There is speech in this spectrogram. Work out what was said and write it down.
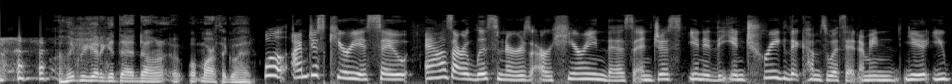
I think we got to get that down. Uh, Martha, go ahead. Well, I'm just curious. So, as our listeners are hearing this and just, you know, the intrigue that comes with it, I mean, you, you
